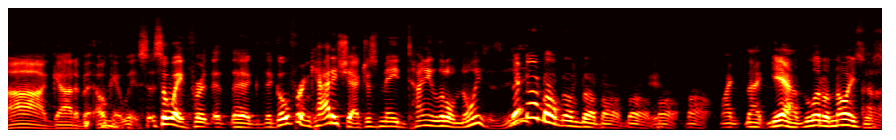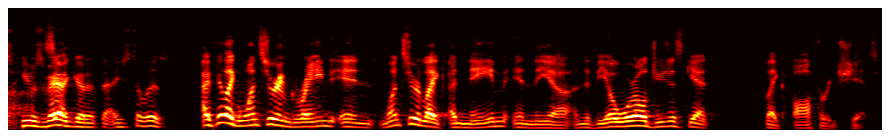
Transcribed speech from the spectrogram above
ah, got it. Okay, wait. So, so wait for the, the the Gopher and Caddyshack just made tiny little noises. Blah, blah, blah. Like that, yeah, the little noises. he was Uh, very so- good at that. He still is. I feel like once you're ingrained in, once you're like a name in the uh, in the VO world, you just get like offered shit.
